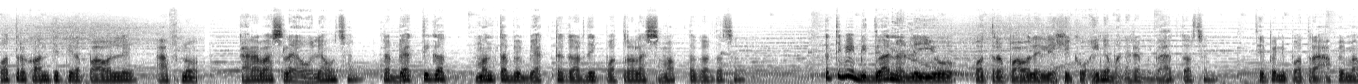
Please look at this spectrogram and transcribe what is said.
पत्रको अन्त्यतिर पावलले आफ्नो कारावासलाई ओल्याउँछन् र व्यक्तिगत मन्तव्य व्यक्त गर्दै पत्रलाई समाप्त गर्दछन्। कतिपय विद्वानहरूले यो पत्र पावलले लेखेको होइन भनेर विवाद गर्छन्। त्यही पनि पत्र आफैमा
